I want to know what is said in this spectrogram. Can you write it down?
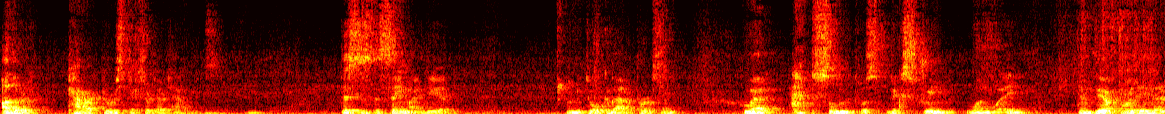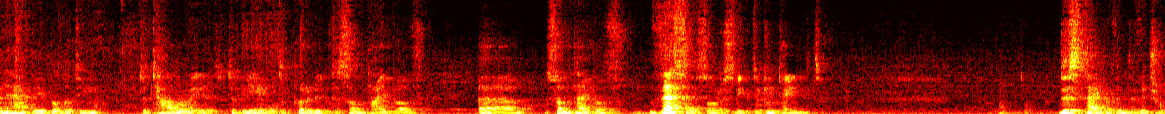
other characteristics or their talents. This is the same idea when we talk about a person who had absolute was an extreme one way, and therefore they didn't have the ability to tolerate it, to be able to put it into some type of uh, some type of vessel, so to speak, to contain it. This type of individual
